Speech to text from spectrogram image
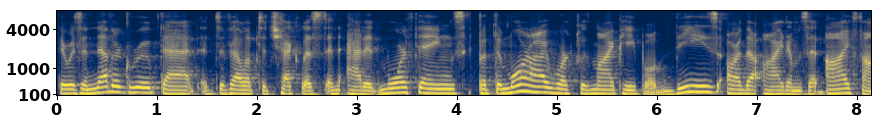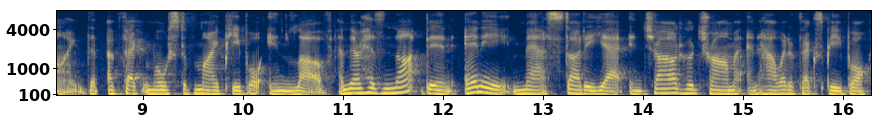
There was another group that developed a checklist and added more things. But the more I worked with my people, these are the items that I find that affect most of my people in love. And there has not been any mass study yet in childhood trauma and how it affects people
